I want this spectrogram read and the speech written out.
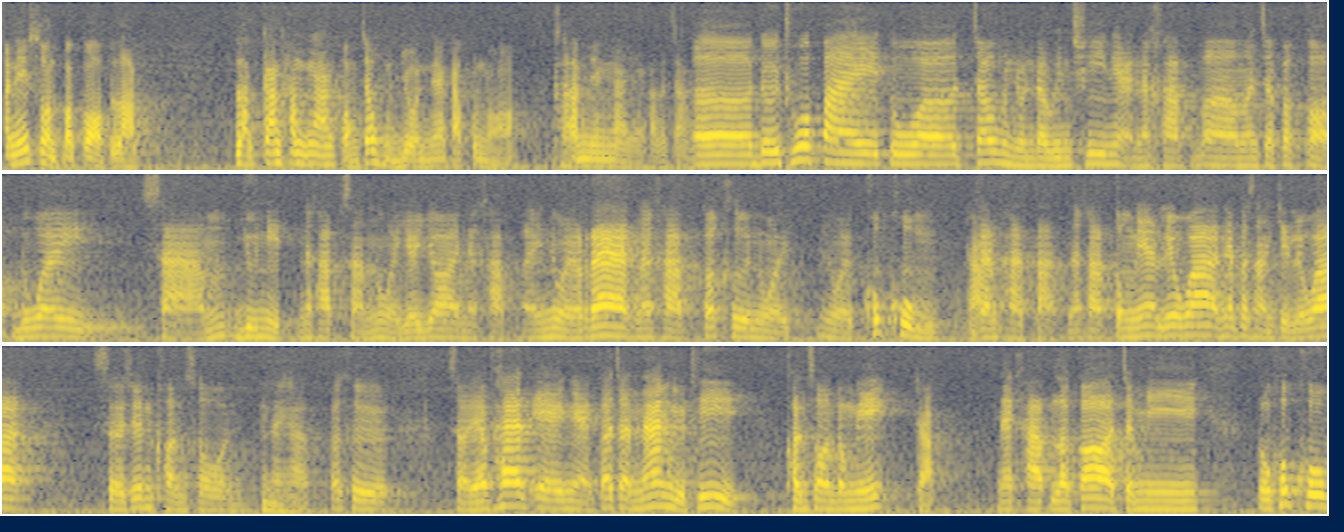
อันนี้ส่วนประกอบหลักหลักการทำงานของเจ้าหุ่นยนต์เนี่ยครับคุณหมอครับ ทำยังไงครับอาจารย์เอ่อโดยทั่วไปตัวเจ้าหุ่นยนต์ดาวินชีเนี่ยนะครับเอ่อมันจะประกอบด้วย3 unit นะครับสามหน่วยย่อยๆนะครับไอ้หน่วยแรกนะครับก็คือหน่วยหน่วยควบคุมครับการผ่าตัดนะครับ ตรงเนี้ยเรียกว่าในภาษาอังกฤษเรียกว่า surgeon console นะครับก็คือศัลยแพทย์เองเนี่ยก็จะนั่งอยู่ที่คอนโซลตรงนี้ครับนะครับแล้วก็จะมี ตัวควบคุม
